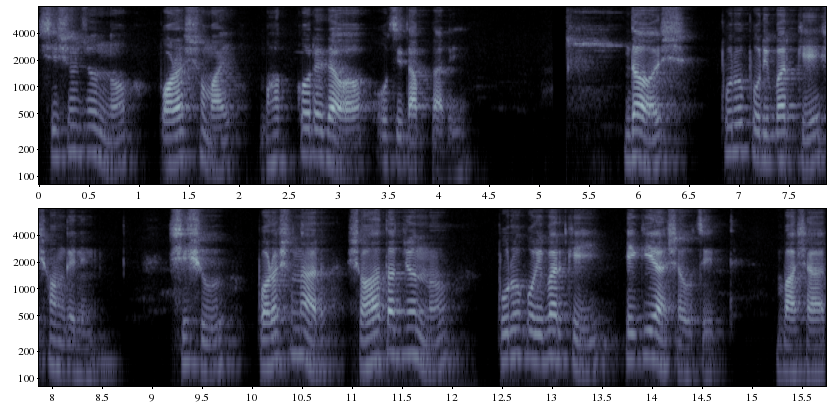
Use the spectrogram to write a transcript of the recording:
শিশুর জন্য পড়ার সময় ভাগ করে দেওয়া উচিত আপনারই। দশ, পুরো পরিবারকে সঙ্গে নিন। শিশুর পড়াশোনার সহায়তার জন্য পুরো পরিবারকেই এগিয়ে আসা উচিত। বাসার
